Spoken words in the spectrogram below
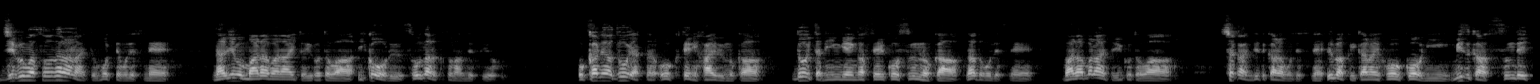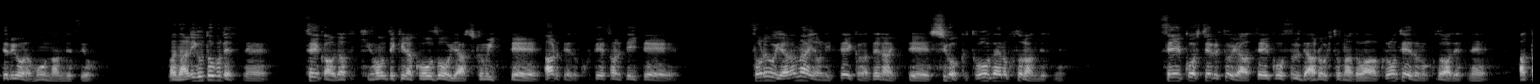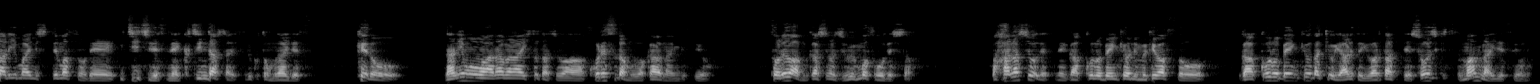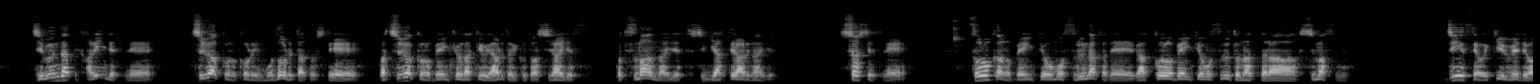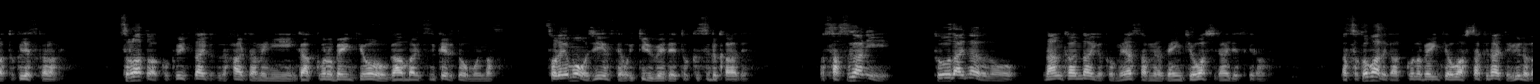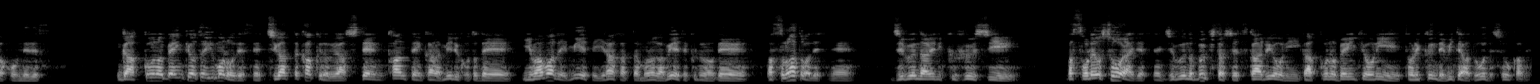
自分はそうならないと思ってもですね何も学ばないということはイコールそうなることなんですよ。お金はどうやったら多く手に入るのかどういった人間が成功するのかなどをですね学ばないということは社会に出てからもですねうまくいかない方向に自ら進んでいってるようなもんなんですよ、まあ、何事もですね成果を出す基本的な構造や仕組みってある程度固定されていてそれをやらないのに成果が出ないって至極当然のことなんですね。成功している人や成功するであろう人などはこの程度のことはですね当たり前に知ってますのでいちいちですね口に出したりすることもないです。けど何も学ばない人たちはこれすらもわからないんですよ。それは昔の自分もそうでした。話をですね学校の勉強に向けますと学校の勉強だけをやると言われたって正直つまんないですよね。自分だって仮にですね中学校の頃に戻れたとして、まあ、中学校の勉強だけをやるということはしないです。つまんないですしやってられないです。しかしですねその他の勉強もする中で学校の勉強もするとなったらしますね。人生を生きる上では得ですからね。その後は国立大学に入るために学校の勉強を頑張り続けると思います。それも人生を生きる上で得するからです。さすがに東大などの難関大学を目指すための勉強はしないですけど、まあ、そこまで学校の勉強はしたくないというのが本音です。学校の勉強というものをですね違った角度や視点観点から見ることで今まで見えていなかったものが見えてくるので、まあ、その後はですね自分なりに工夫し、まあ、それを将来ですね自分の武器として使えるように学校の勉強に取り組んでみてはどうでしょうかね。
